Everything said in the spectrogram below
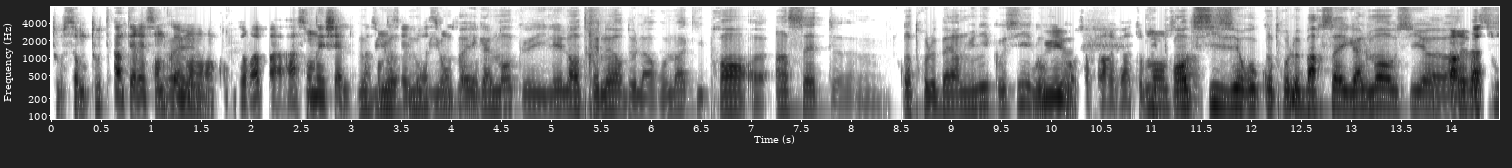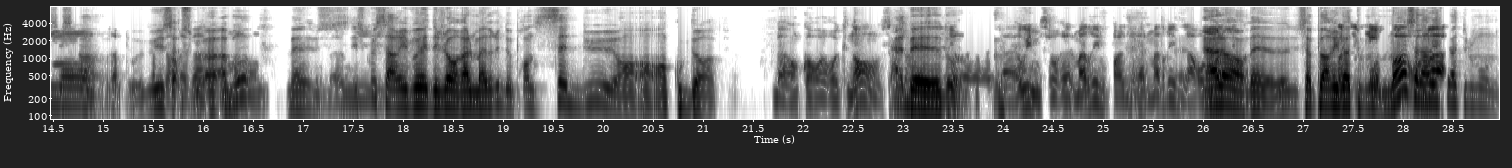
tout, somme toute, intéressants quand Ouais. même en, en Coupe d'Europe à, à son échelle. N'oublions pas également qu'il est l'entraîneur de la Roma qui prend euh, 1-7 euh, contre le Bayern Munich aussi. Donc, Oui, bon, ça peut arriver à tout le qui monde. prend ça. 6-0 contre le Barça également aussi. euh, Ça peut arriver à tout le 6-1. monde. Ça peut- Oui, ça ça, ah, ah bon? Ben, Bah Est-ce que ça arrivait déjà au Real Madrid de prendre 7 buts en, en- en Coupe d'Europe? Bah, encore heureux que non. Ah, dire, euh, bah oui, mais c'est au Real Madrid, vous parlez du Real Madrid. La Roma, Alors, ben, euh, ça peut arriver à tout le monde. Non, ça n'arrive pas à tout le monde.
